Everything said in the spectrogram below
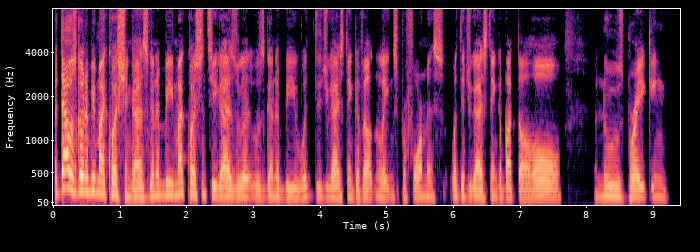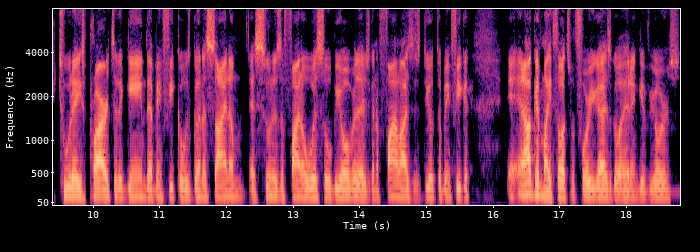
But that was going to be my question, guys. Going to be my question to you guys was, going to be: What did you guys think of Helton Leite's performance? What did you guys think about the whole news breaking two days prior to the game that Benfica was going to sign him as soon as the final whistle will be over? That he's going to finalize his deal to Benfica. And I'll give my thoughts before you guys go ahead and give yours.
